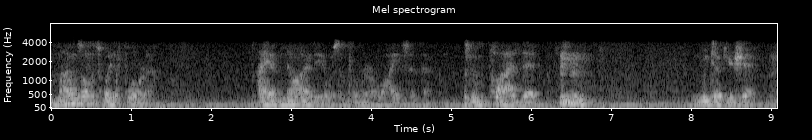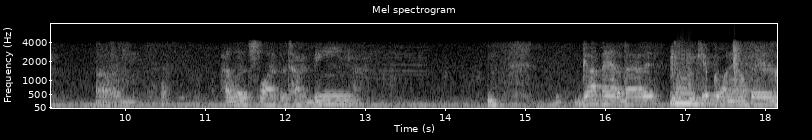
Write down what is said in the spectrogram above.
mine was on its way to Florida. I have no idea it was in Florida or why he said that. It was implied that we took your shit. Um, I let it slide for the time being. Got mad about it. kept going out there.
